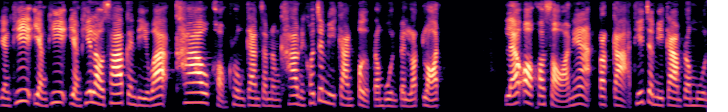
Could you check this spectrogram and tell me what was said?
อย่างที่อย่างที่อย่างที่เราทราบกันดีว่าข้าวของโครงการจำนำข้าวเนี่ยเขาจะมีการเปิดประมูลเป็นล็อตๆแล้วอคสเนี่ยประกาศที่จะมีการประมูล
